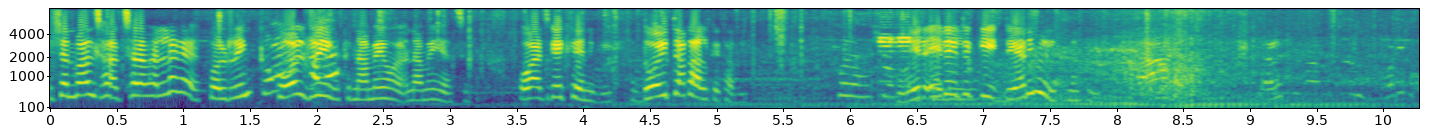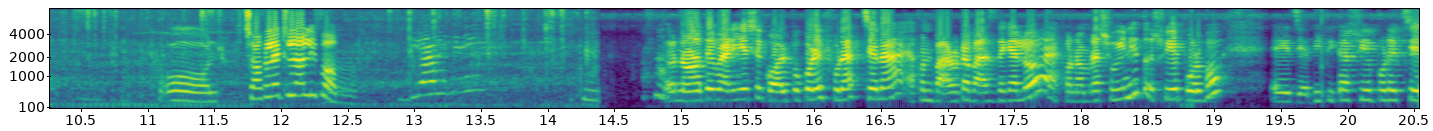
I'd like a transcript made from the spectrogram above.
ঈশান বল ঝাড় ছাড়া ভালো লাগে? কোল্ড ড্রিঙ্ক কোল্ড ড্রিঙ্ক নামে নামেই আছে। ও আজকে খেয়ে নিবি। দইটা কালকে খাবি। এটা এটা এটা কি ডেয়ারি মিল্ক নাকি? ও চকলেট ললিপপ তো ননদের বাড়ি এসে গল্প করে ফুরাচ্ছে না। এখন বারোটা বাজতে গেল। এখন আমরা শুইনি তো শুয়ে পড়ব। এই যে দীপিকা শুয়ে পড়েছে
